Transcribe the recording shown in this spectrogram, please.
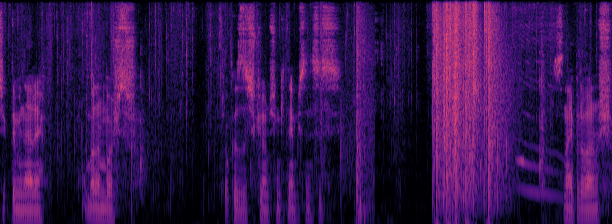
Çıktı minare. Umarım boştur. Çok hızlı çıkıyorum çünkü temkinsiz. Sniper varmış.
